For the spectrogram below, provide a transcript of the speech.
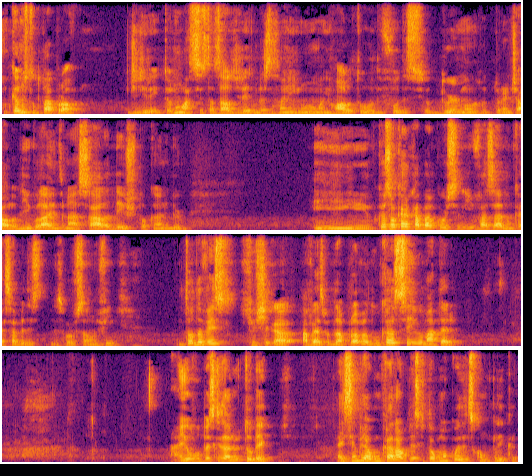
porque eu não estudo para a prova de direito. Eu não assisto as aulas de direito, não presto atenção nenhuma, enrolo tudo, foda-se. Eu durmo durante a aula, eu ligo lá, entro na sala, deixo tocando e durmo. E porque eu só quero acabar o curso e vazar, não quero saber desse, dessa profissão, enfim. E toda vez que eu chegar a véspera da prova, eu nunca sei a matéria. Aí eu vou pesquisar no YouTube. Aí sempre algum canal que alguma coisa descomplica.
